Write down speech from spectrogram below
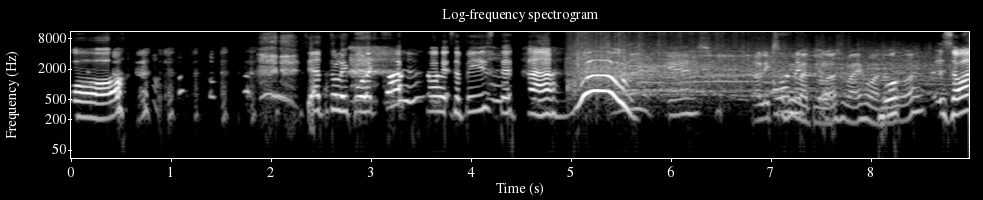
oo. Sieltä tuli kuule 12 pistettä. Woo! Yes. Oliko se Onneksi. hyvä tulos vai huono Mu- tulos? Se on,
